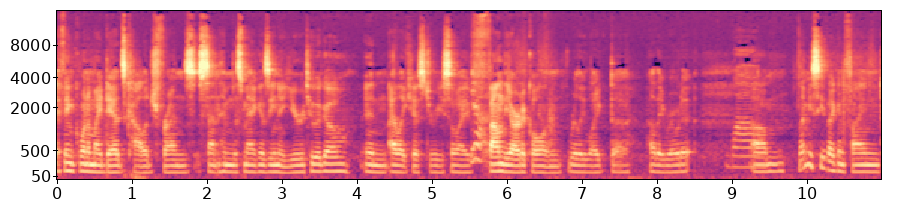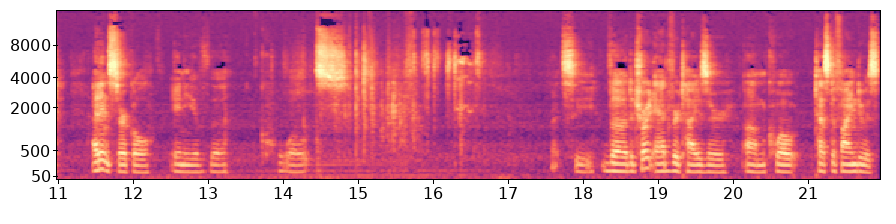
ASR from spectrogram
I think one of my dad's college friends sent him this magazine a year or two ago, and I like history, so I Yeah. found the article and really liked uh, how they wrote it. Wow. Um, let me see if I can find. I didn't circle any of the quotes. Let's see. The Detroit Advertiser um, quote testifying to his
